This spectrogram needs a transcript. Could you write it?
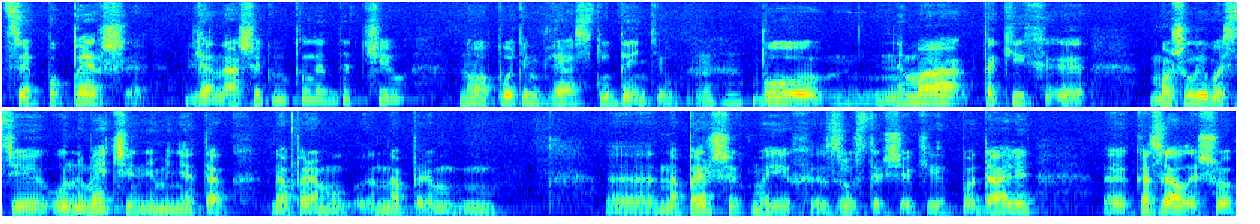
це, по-перше, для наших викладачів, ну а потім для студентів. Мгм. Бо нема таких е, можливостей у Німеччині, мені так напряму, напрям, е, на перших моїх зустрічах і подалі е, казали, що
